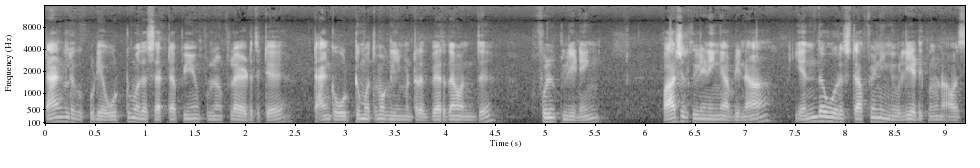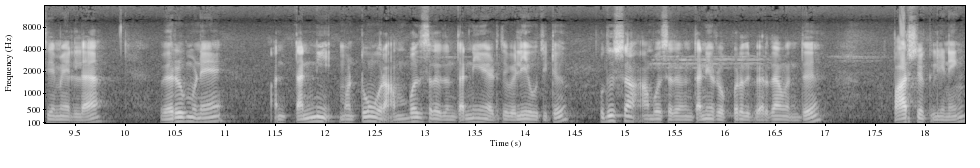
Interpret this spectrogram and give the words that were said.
டேங்கில் இருக்கக்கூடிய ஒட்டுமொத்த செட்டப்பையும் ஃபுல் அண்ட் ஃபுல்லாக எடுத்துகிட்டு டேங்கை ஒட்டுமொத்தமாக க்ளீன் பண்ணுறது பேர் தான் வந்து ஃபுல் கிளீனிங் பார்ஷியல் கிளீனிங் அப்படின்னா எந்த ஒரு ஸ்டஃப்பையும் நீங்கள் வெளியே எடுக்கணும்னு அவசியமே இல்லை. வெறுமனே அந்த தண்ணி மட்டும் ஒரு ஐம்பது சதவீதம் தண்ணியை எடுத்து வெளியே ஊற்றிட்டு புதுசாக ஐம்பது சதவீதம் தண்ணி ரொப்புறது பேர் தான் வந்து partial cleaning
